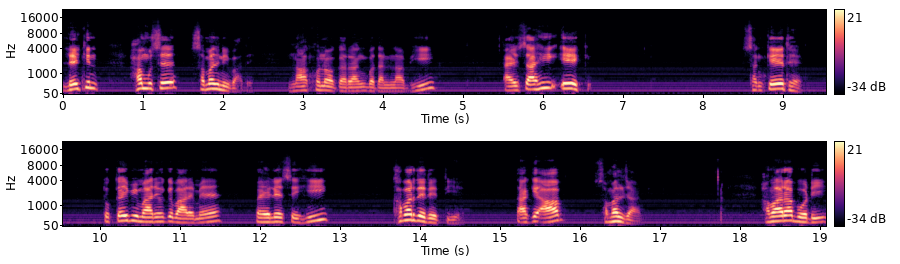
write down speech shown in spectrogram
लेकिन हम उसे समझ नहीं पाते। नाखूनों का रंग बदलना भी ऐसा ही एक संकेत है। तो कई बीमारियों के बारे में पहले से ही खबर दे देती है, ताकि आप संभल जाएँ। हमारा बॉडी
